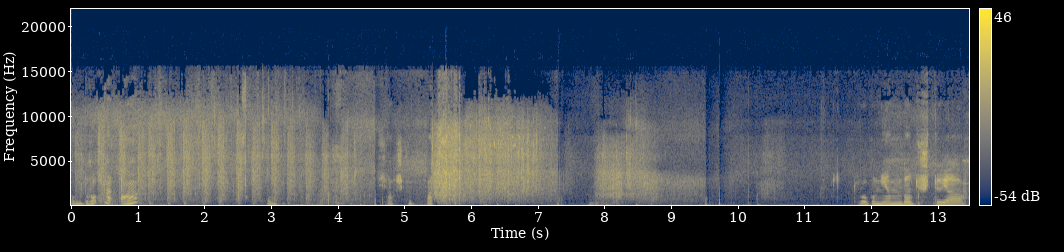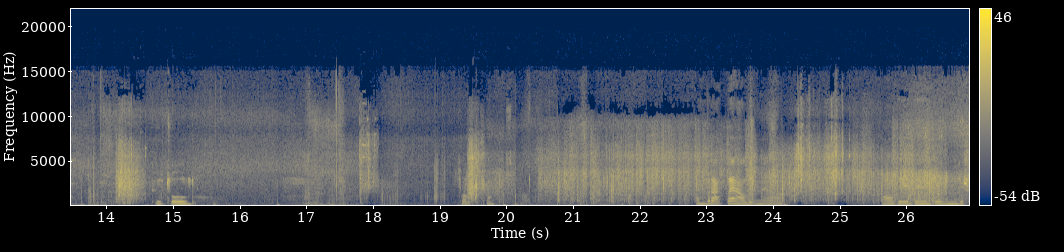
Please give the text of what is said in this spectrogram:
Oğlum drop ne? Aha. Oğlum. Şaşkın. Bak. Drop'un yanında düştü ya. Kötü oldu. Sağlık çantası. Oğlum bırak ben alayım ya. AVM benimdir.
